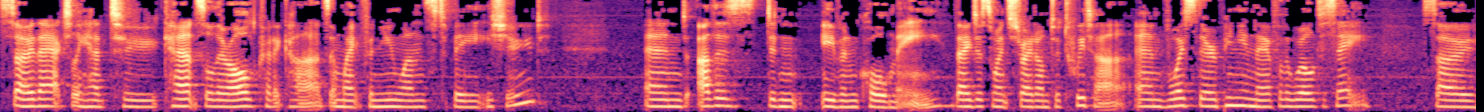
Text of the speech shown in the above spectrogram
So they actually had to cancel their old credit cards and wait for new ones to be issued. And others didn't even call me. They just went straight onto Twitter and voiced their opinion there for the world to see. So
